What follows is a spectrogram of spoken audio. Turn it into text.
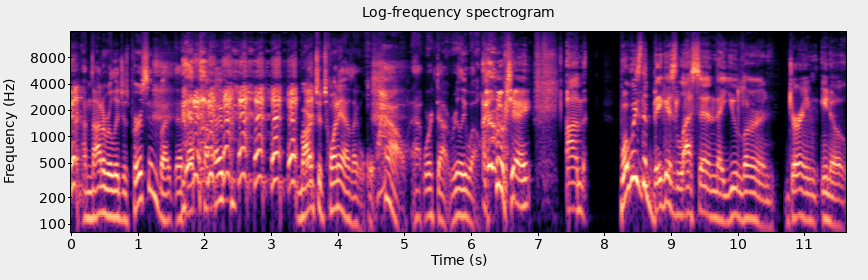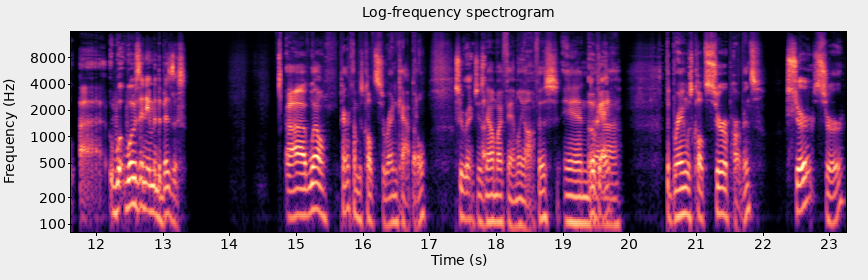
I'm not a religious person, but at that time, March of 20, I was like, wow, that worked out really well. okay. Um, what was the biggest lesson that you learned during? You know, uh, what, what was the name of the business? Uh, well, parent company is called Seren Capital, So, which is now my family office. And Okay. uh, the brand was called Sur Apartments, Sir. Sur,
